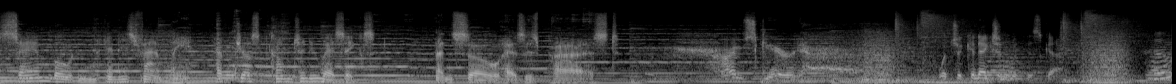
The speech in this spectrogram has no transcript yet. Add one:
Sam Bowden and his family have just come to New Essex, and so has his past. I'm scared. What's your connection with this guy? Who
